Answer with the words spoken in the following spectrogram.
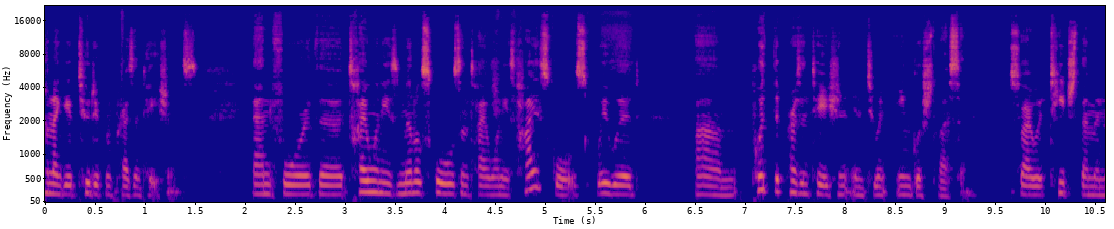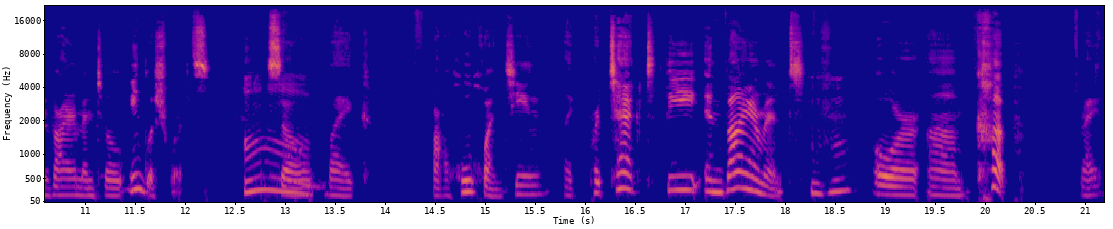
and I gave two different presentations. And for the Taiwanese middle schools and Taiwanese high schools, we would um, put the presentation into an English lesson. So I would teach them environmental English words. So Mm. like 保护环境, like protect the environment, Mhm. or um, cup, right?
